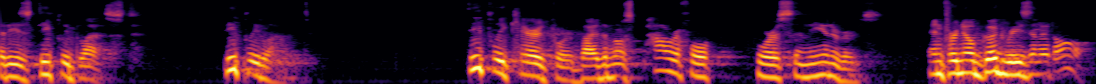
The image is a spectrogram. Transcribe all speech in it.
that he is deeply blessed, deeply loved, deeply cared for by the most powerful force in the universe, and for no good reason at all,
